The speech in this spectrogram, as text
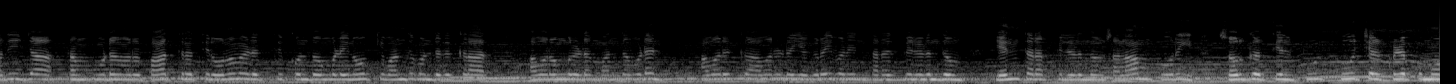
அதீஜா தம் உடன் ஒரு பாத்திரத்தில் உணவெடுத்து கொண்டு உங்களை நோக்கி வந்து கொண்டிருக்கிறார். அவர் உங்களிடம் வந்தவுடன் அவருக்கு அவருடைய இறைவனின் தரப்பிலிருந்தும் என் தரப்பிலிருந்தும் சலாம் கூறி சொர்க்கத்தில் பூ கூச்சல் குழப்பமோ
